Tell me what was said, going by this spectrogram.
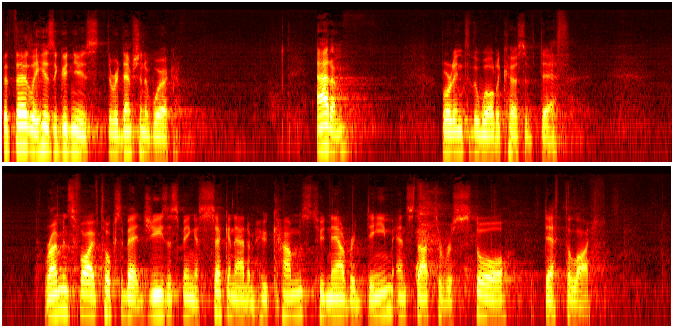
But thirdly, here's the good news the redemption of work. Adam brought into the world a curse of death. Romans 5 talks about Jesus being a second Adam who comes to now redeem and start to restore death to life.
